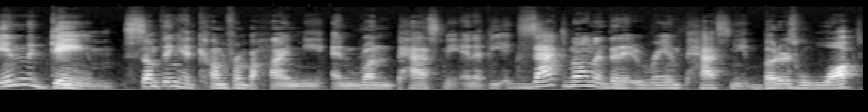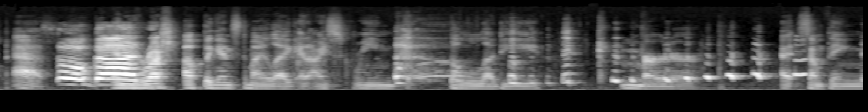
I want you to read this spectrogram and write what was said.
in the game, something had come from behind me and run past me, and at the exact moment that it ran past me, Butters walked past Oh God. and rushed up against my leg, and I screamed bloody murder at something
